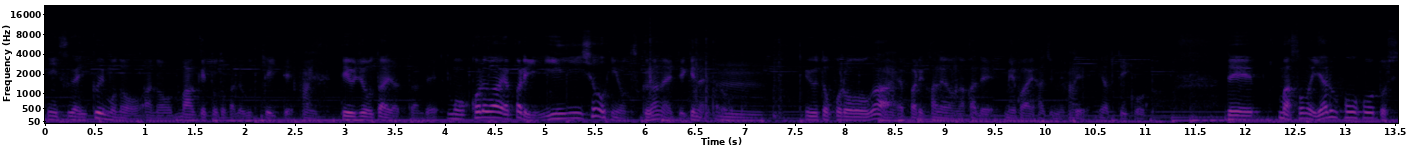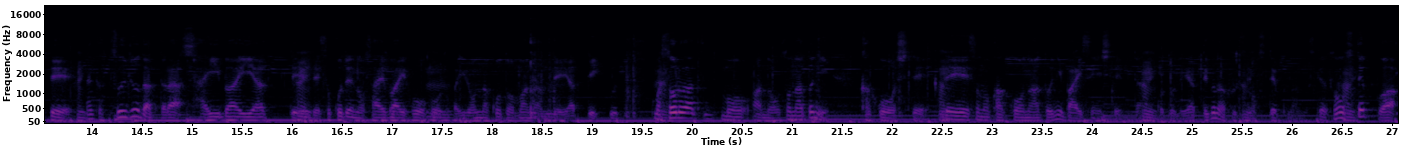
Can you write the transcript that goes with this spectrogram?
品質が低いものをあのマーケットとかで売っていて、はい。っていう状態だったんでもうこれはやっぱりいい商品を作らないといけないだろうというところがやっぱり彼の中で芽生え始めてやっていこうと。でまあ、そのやる方法として、はい。なんか通常だったら栽培やって、はい。でそこでの栽培方法とかいろんなことを学んでやっていく、まあ、はい。それはもうあのその後に加工して、はい。でその加工の後に焙煎してみたいなことでやっていくのは普通のステップなんですけど、そのステップはは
